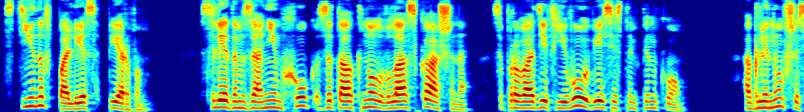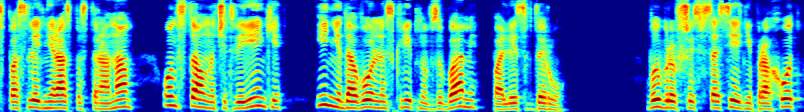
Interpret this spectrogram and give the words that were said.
Стинов полез первым. Следом за ним Хук затолкнул в лаз Кашина, сопроводив его увесистым пинком. Оглянувшись в последний раз по сторонам, он встал на четвереньки и, недовольно скрипнув зубами, полез в дыру. Выбравшись в соседний проход,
